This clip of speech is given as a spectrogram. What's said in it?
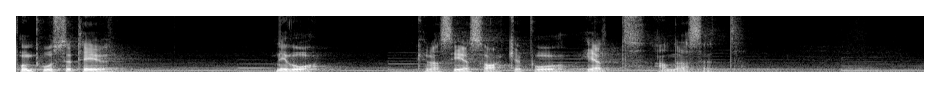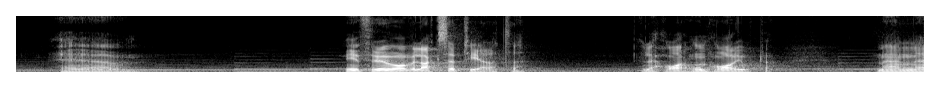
på en positiv nivå. Kunna se saker på helt andra sätt. Eh, min fru har väl accepterat det. Eller har, hon har gjort det. Men eh,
